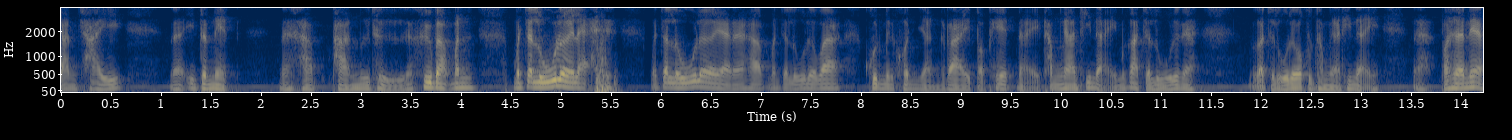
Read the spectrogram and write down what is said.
การใช้นะอินเทอร์เน็ต นะครับผ่านมือถือนะคือแบบมันมันจะรู้เลยแหละ มันจะรู้เลยนะครับ มันจะรู้เลยว่าคุณเป็นคนอย่างไรประเภทไหนทำงานที่ไหนมันก็อาจจะรู้ด้วยนะมันก็จะรู้เลยว่าคุณทำงานที่ไหนนะเพราะฉะนั้นเนี่ย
